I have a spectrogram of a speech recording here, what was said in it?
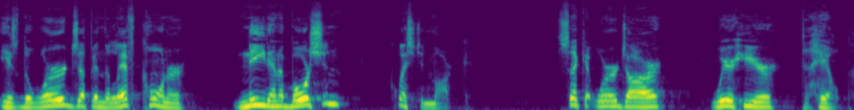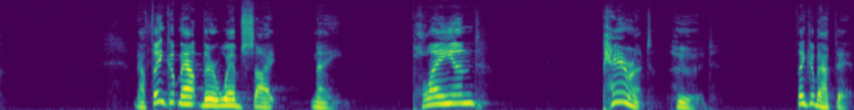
is the words up in the left corner, need an abortion? Question mark. Second words are, we're here to help. Now think about their website name. Planned Parenthood. Think about that.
